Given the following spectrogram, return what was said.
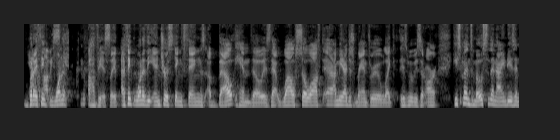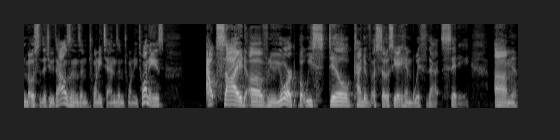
But I Yeah, think one of obviously, I think one of the interesting things about him though is that while so often, I mean, I just ran through like his movies that aren't. He spends most of the '90s and most of the 2000s and 2010s and 2020s outside of New York, but we still kind of associate him with that city. Um, Yeah.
